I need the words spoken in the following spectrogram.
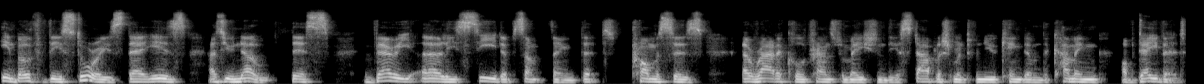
in both of these stories, there is, as you know, this very early seed of something that promises a radical transformation, the establishment of a new kingdom, the coming of David,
